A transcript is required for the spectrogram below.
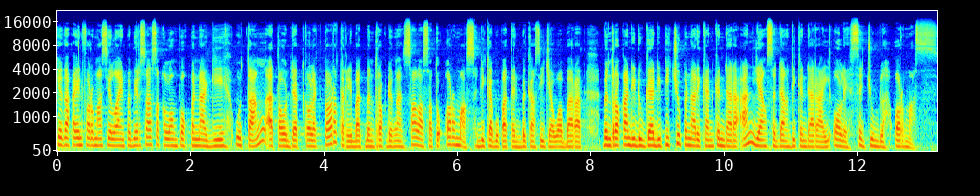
Kita ke informasi lain pemirsa, sekelompok penagih utang atau debt collector terlibat bentrok dengan salah satu ormas di Kabupaten Bekasi, Jawa Barat. Bentrokan diduga dipicu penarikan kendaraan yang sedang dikendarai oleh sejumlah ormas.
